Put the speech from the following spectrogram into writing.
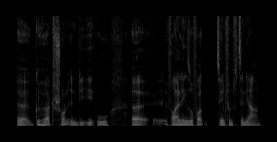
äh, gehört schon in die EU. Äh, vor allen Dingen so vor 10, 15 Jahren.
